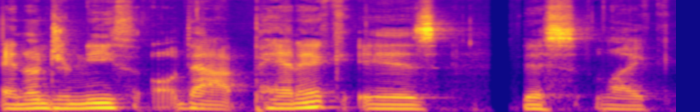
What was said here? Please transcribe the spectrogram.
And underneath that panic is this like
